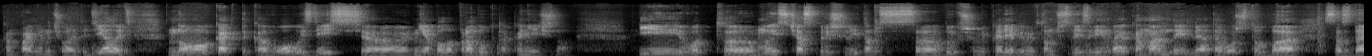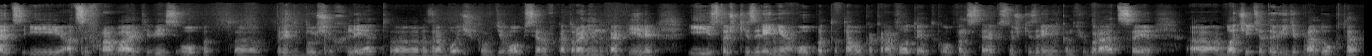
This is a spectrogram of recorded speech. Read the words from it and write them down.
компания начала это делать, но как такового здесь не было продукта конечного. И вот э, мы сейчас пришли там с бывшими коллегами, в том числе из VMware, командой для того, чтобы создать и оцифровать весь опыт э, предыдущих лет э, разработчиков, девопсеров, которые они накопили и с точки зрения опыта того, как работает OpenStack, с точки зрения конфигурации, облачить это в виде продукта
